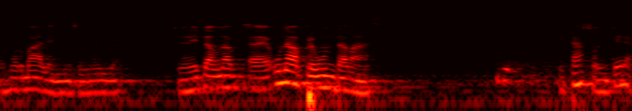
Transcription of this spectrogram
Es normal en mí, señorita. Señorita, una, eh, una pregunta más. ¿Estás soltera?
